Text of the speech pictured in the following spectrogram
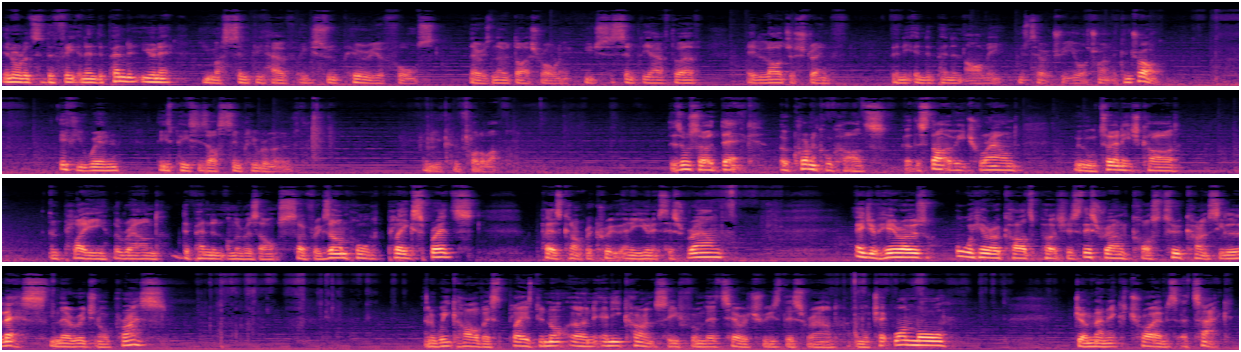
In order to defeat an independent unit, you must simply have a superior force. There is no dice rolling. You just simply have to have a larger strength the independent army whose territory you are trying to control. If you win, these pieces are simply removed and you can follow up. There's also a deck of Chronicle cards. At the start of each round, we will turn each card and play the round dependent on the results. So for example, Plague Spreads, players cannot recruit any units this round. Age of Heroes, all hero cards purchased this round cost two currency less than their original price. And a weak harvest, players do not earn any currency from their territories this round. And we'll check one more. Germanic Tribes Attack.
